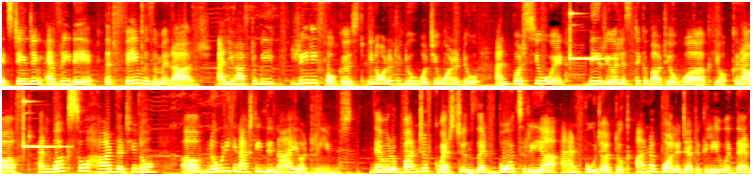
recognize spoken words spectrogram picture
it's changing every day that fame is a mirage. And you have to be really focused in order to do what you want to do and pursue it. Be realistic about your work your craft and work so hard that you know um, nobody can actually deny your dreams there were a bunch of questions that both Rhea and Pooja took unapologetically with their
